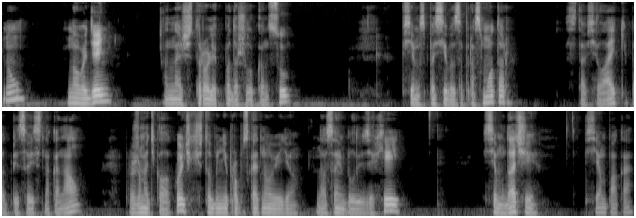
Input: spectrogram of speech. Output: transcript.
Ну, новый день. Значит, ролик подошел к концу. Всем спасибо за просмотр. Ставьте лайки, подписывайтесь на канал. Прожимайте колокольчики, чтобы не пропускать новые видео. Ну а с вами был Юзерхей. Всем удачи. Всем пока.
